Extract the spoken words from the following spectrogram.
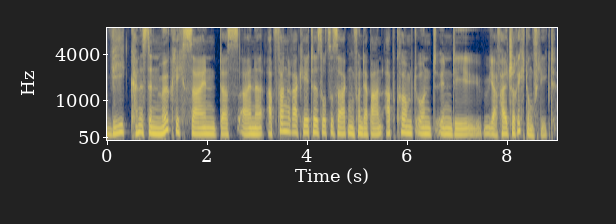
Wie kann es denn möglich sein, dass eine Abfangrakete sozusagen von der Bahn abkommt und in die ja, falsche Richtung fliegt?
